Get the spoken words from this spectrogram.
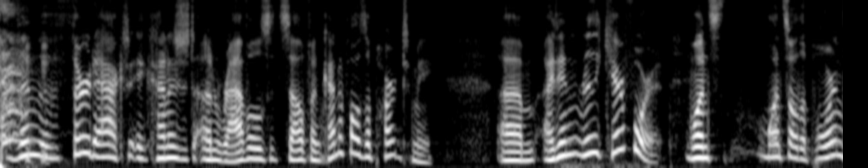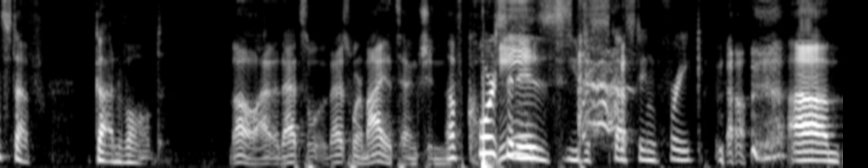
then the third act, it kind of just unravels itself and kind of falls apart to me. Um, I didn't really care for it once once all the porn stuff got involved. Oh, I, that's that's where my attention. Of course it peaked. is, you disgusting freak. Um,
